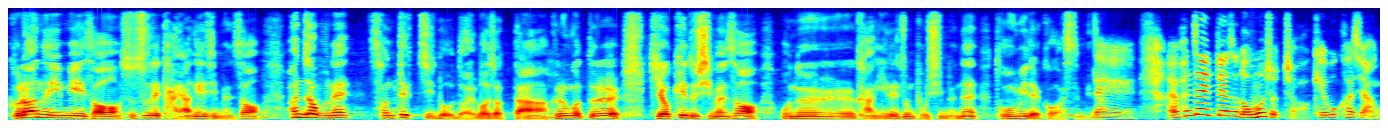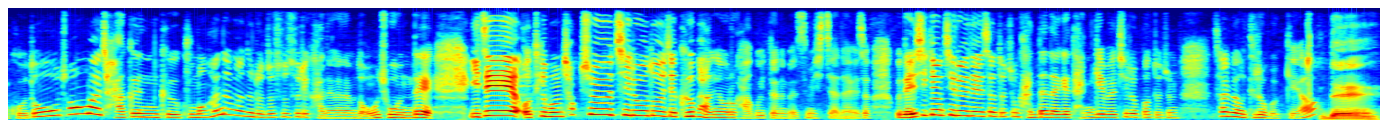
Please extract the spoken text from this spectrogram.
그러한 의미에서 수술이 다양해지면서 환자분의 선택지도 넓어졌다 그런 것들을 기억해 두시면서 오늘 강의를 좀 보시면은 도움이 될 것 같습니다. 네. 아니, 환자 입장에서 너무 좋죠. 개복하지 않고도 정말 작은 그 구멍 하나만으로도 수술이 가능하다면 너무 좋은데 이제 어떻게 보면 척추 치료도 이제 그 방향으로 가고 있다는 말씀이시잖아요. 그래서 그 내시경 치료에 대해서도 좀 간단하게 단계별 치료법도 좀 설명을 들어볼게요. 네.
